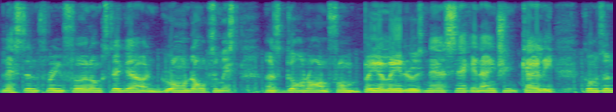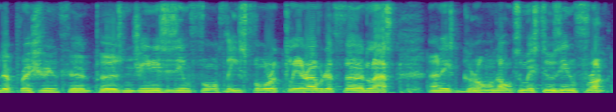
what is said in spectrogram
Less than three furlongs to go, and Grand Ultimist has gone on from Beer Leader, who's now second. Ancient Kaylee comes under pressure in third. Persian Genius is in fourth. These four are clear over to third last, and it's Grand Ultimist who's in front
